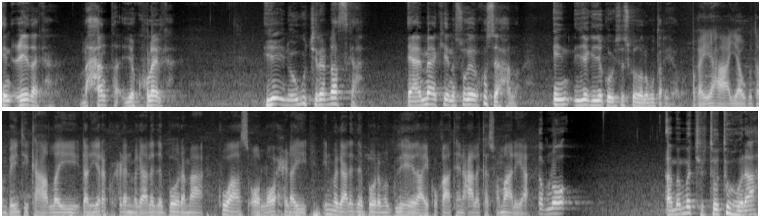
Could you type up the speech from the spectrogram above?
In ciidanka dhaxanta iyo kuleylka iyo inoogu jira dhaska ee ammaankeena sugaynu ku seexano in iyaga iyo qoysaskooda lagu daryeelo. Ogayaha ayaa ugu dambeyntii ka hadlay dhalinyaro ku xidhan magaalada boorama kuwaas oo loo xidhay in magaalada boorama gudaheeda ay ku qaateen calanka soomaaliya. Qabno ama ma jirto tuhun ah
